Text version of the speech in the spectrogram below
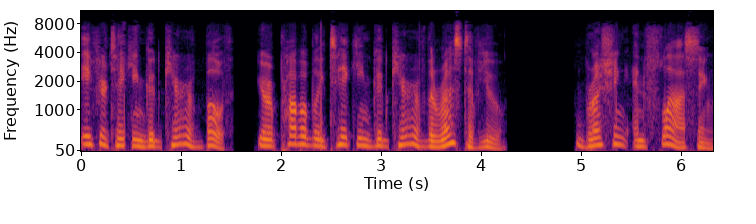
If you're taking good care of both, you're probably taking good care of the rest of you. Brushing and flossing.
